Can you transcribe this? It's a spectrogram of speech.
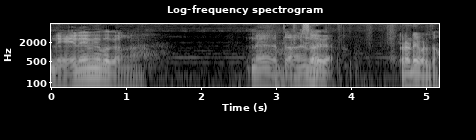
నేనేమి ఇవ్వగలను? నేను దండగా రండి వెళ్దాం.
